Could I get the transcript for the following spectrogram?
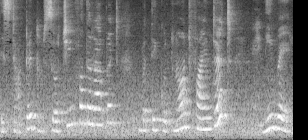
They started searching for the rabbit but they could not find it anyway.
